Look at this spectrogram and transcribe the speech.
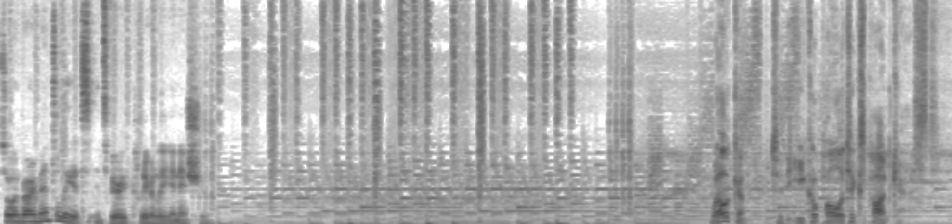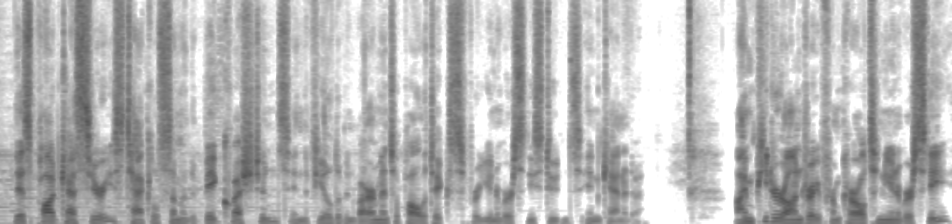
So environmentally, it's, it's very clearly an issue. Welcome to the Ecopolitics Podcast. This podcast series tackles some of the big questions in the field of environmental politics for university students in Canada. I'm Peter Andrée from Carleton University,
